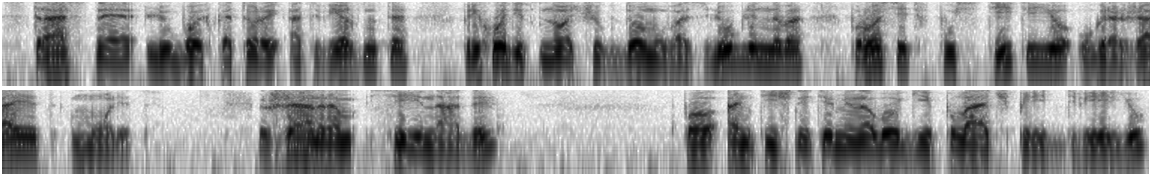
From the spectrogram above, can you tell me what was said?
страстная любовь которой отвергнута, приходит ночью к дому возлюбленного, просит впустить ее, угрожает, молит. Жанром серенады, по античной терминологии «плач перед дверью»,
